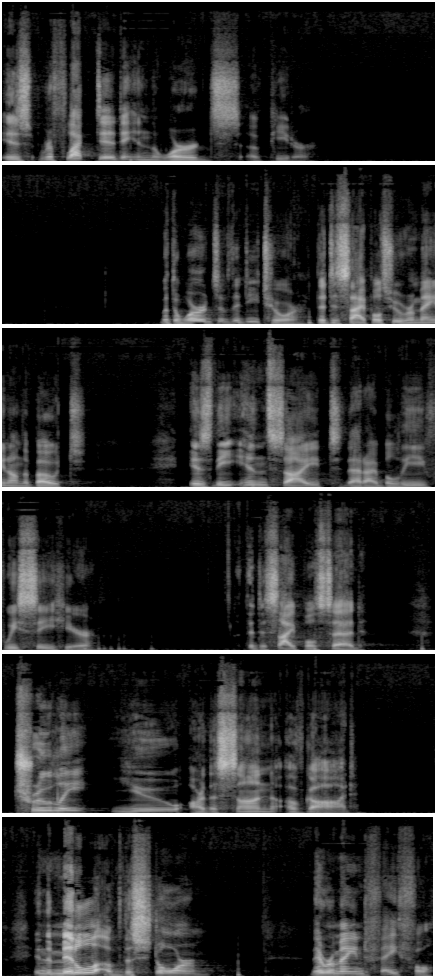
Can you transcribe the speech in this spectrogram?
is reflected in the words of Peter. But the words of the detour, the disciples who remain on the boat, is the insight that I believe we see here. The disciples said, Truly, you are the Son of God. In the middle of the storm, they remained faithful.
